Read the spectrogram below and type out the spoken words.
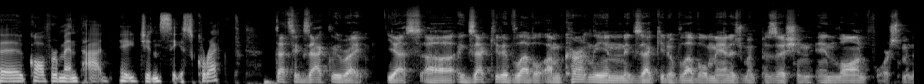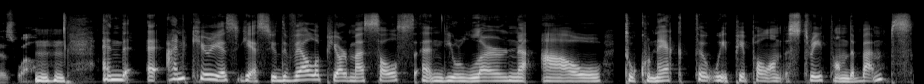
uh, government ad- agencies, correct? That's exactly right. Yes, uh, executive level. I'm currently in an executive level management position in law enforcement as well. Mm-hmm. And uh, I'm curious. Yes, you develop your muscles and you learn how to connect with people on the street, on the bumps.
